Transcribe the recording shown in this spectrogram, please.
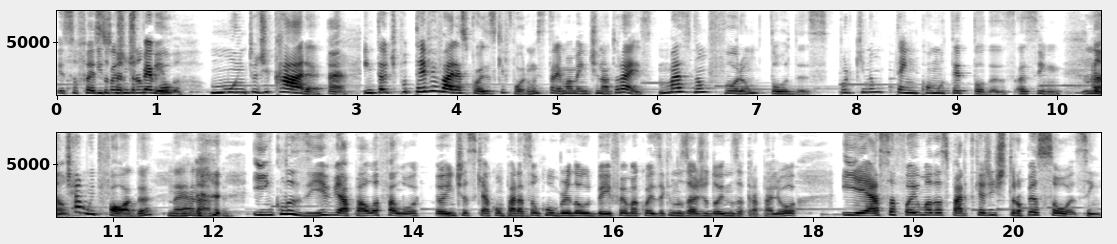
isso foi Isso a super gente tranquilo. pegou muito de cara. É. Então, tipo, teve várias coisas que foram extremamente naturais, mas não foram todas. Porque não tem como ter todas. Assim, a Não. gente é muito foda, né, Renata? E, inclusive, a Paula falou antes que a comparação com o Brindlewood Bay foi uma coisa que nos ajudou e nos atrapalhou. E essa foi uma das partes que a gente tropeçou, assim.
